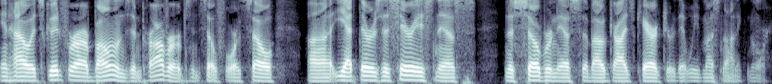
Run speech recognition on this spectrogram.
and how it's good for our bones in Proverbs and so forth. So, uh, yet there's a seriousness and a soberness about God's character that we must not ignore.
